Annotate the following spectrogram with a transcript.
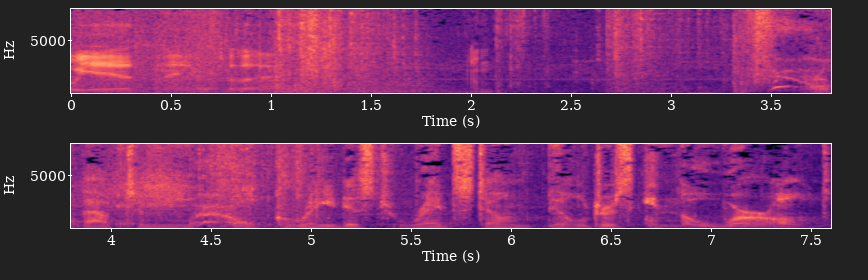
Very weird name for that. We're about to meet the greatest redstone builders in the world.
